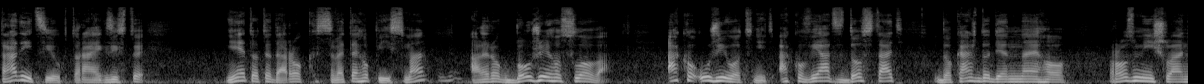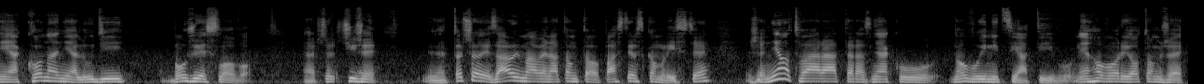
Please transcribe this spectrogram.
tradíciu, ktorá existuje. Nie je to teda rok svätého písma, ale rok Božieho slova ako uživotniť, ako viac dostať do každodenného rozmýšľania, konania ľudí Božie slovo. Čiže e, to, čo je zaujímavé na tomto pastierskom liste, že neotvára teraz nejakú novú iniciatívu. Nehovorí o tom, že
